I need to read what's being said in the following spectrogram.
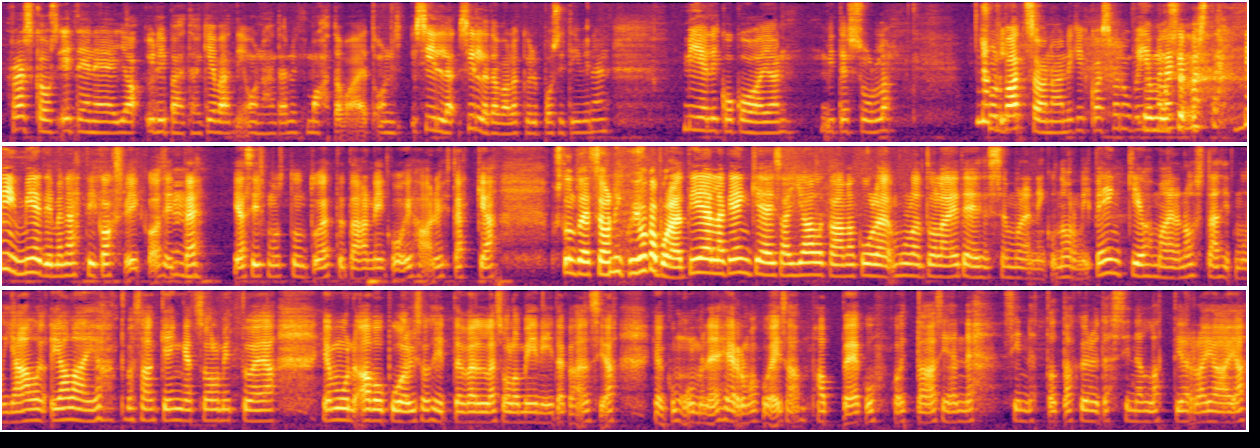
raskaus etenee ja ylipäätään kevät, niin onhan tämä nyt mahtavaa, että on sillä, sillä tavalla kyllä positiivinen mieli koko ajan. Miten sulla? No, Sun vatsa on ainakin kasvanut viime näkemästä. Niin, mietin, me nähtiin kaksi viikkoa sitten. Mm. Ja siis musta tuntuu, että tää on niinku ihan yhtäkkiä Musta tuntuu, että se on niinku joka puolella tiellä, kenkiä ei saa jalkaa. Mä kuulen, mulla on tuolla eteisessä semmonen niinku normipenkki, johon mä aina nostan sit mun jal- jalan, ja mä saan kengät solmittua. Ja, ja mun avopuoliso sitten välillä solmii niitä kanssa. Ja, ja kun mulla menee hermo, kun ei saa happea, kun koittaa sinne, sinne tota, könytä sinne lattian rajaa. Ja,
